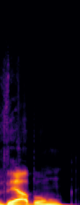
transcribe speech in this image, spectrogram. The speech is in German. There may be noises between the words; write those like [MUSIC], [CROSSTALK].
Werbung.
